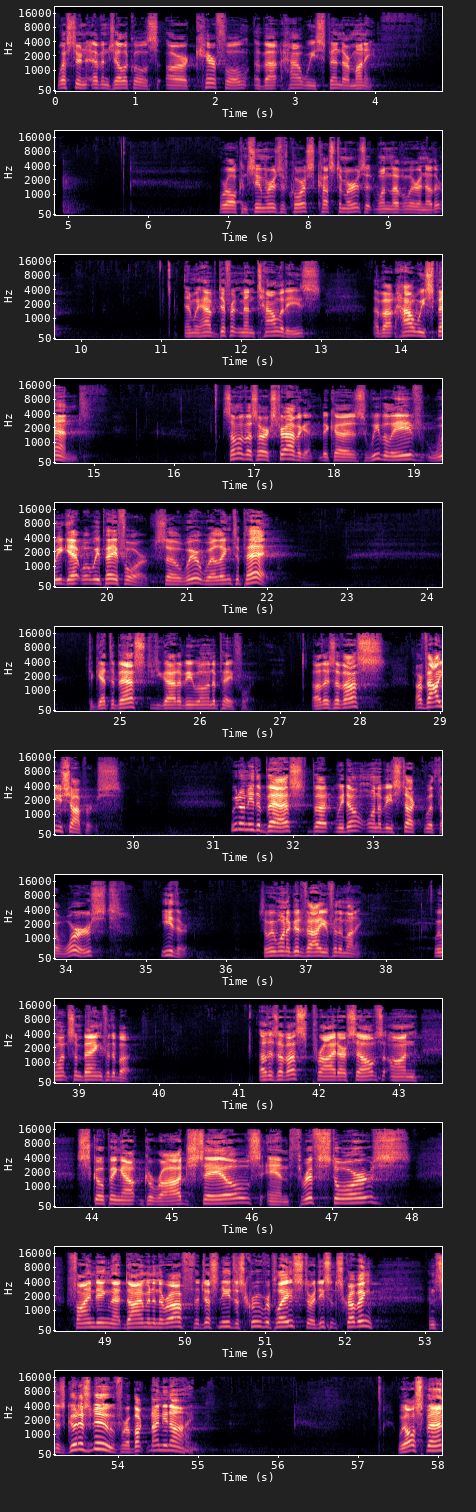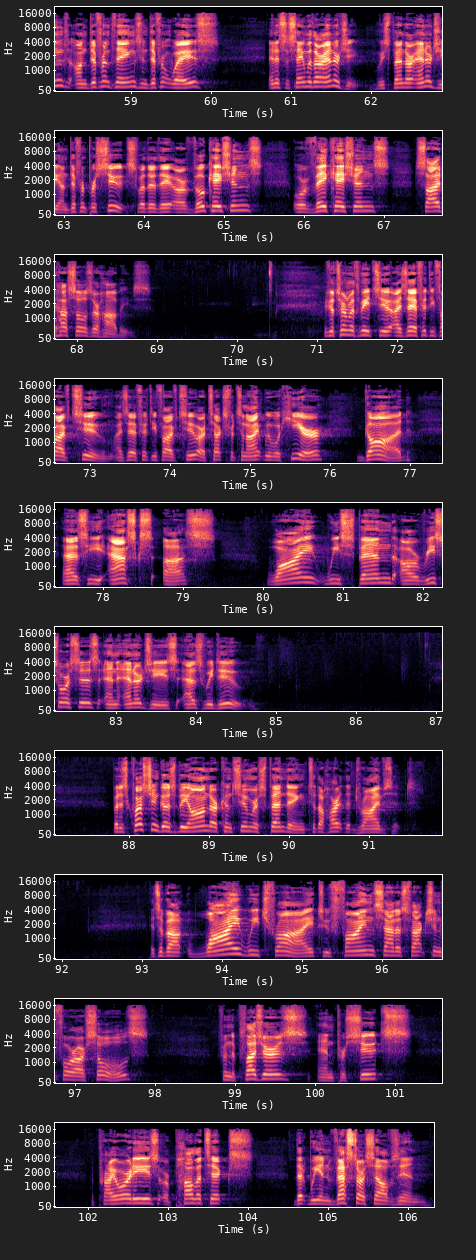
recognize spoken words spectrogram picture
Western evangelicals are careful about how we spend our money. We're all consumers, of course, customers at one level or another. And we have different mentalities about how we spend. Some of us are extravagant because we believe we get what we pay for, so we're willing to pay. To get the best, you got to be willing to pay for it. Others of us are value shoppers. We don't need the best, but we don't want to be stuck with the worst either. So we want a good value for the money. We want some bang for the buck. Others of us pride ourselves on scoping out garage sales and thrift stores, finding that diamond in the rough that just needs a screw replaced or a decent scrubbing, and it's as good as new for a buck 99. We all spend on different things in different ways, and it's the same with our energy. We spend our energy on different pursuits, whether they are vocations or vacations, side hustles or hobbies. If you'll turn with me to Isaiah 55 2. Isaiah 55 2, our text for tonight, we will hear God as he asks us why we spend our resources and energies as we do. But his question goes beyond our consumer spending to the heart that drives it. It's about why we try to find satisfaction for our souls from the pleasures and pursuits, the priorities or politics that we invest ourselves in.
